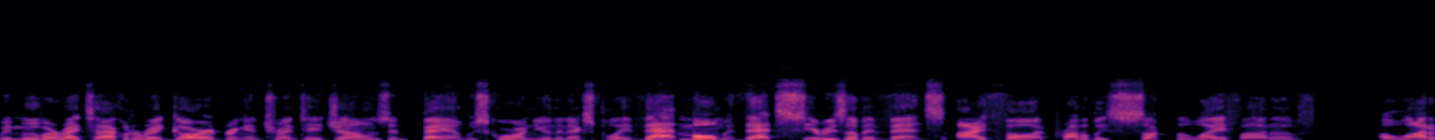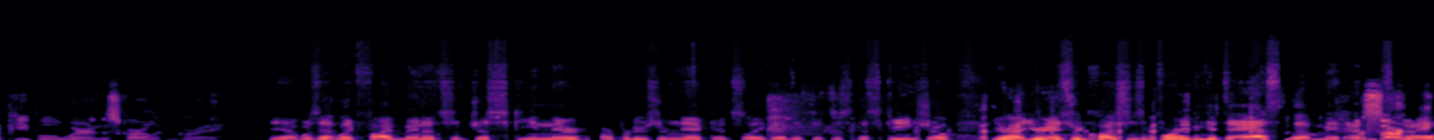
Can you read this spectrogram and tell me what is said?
We move our right tackle to right guard, bring in Trente Jones, and bam, we score on you in the next play. That moment, that series of events, I thought probably sucked the life out of a lot of people wearing the scarlet and gray. Yeah, was that like five minutes of just Skene there? Our producer Nick, it's like uh, it's just the Skene show. You're at, you're answering questions before I even get to ask them, man. Sorry, so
